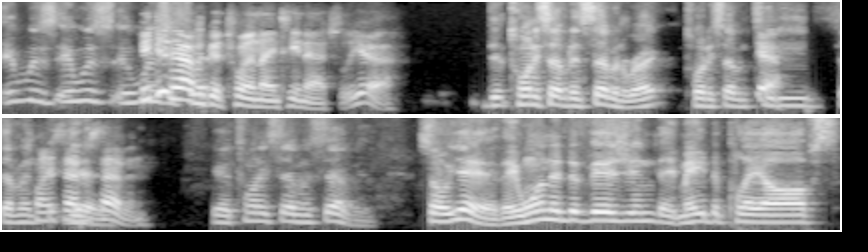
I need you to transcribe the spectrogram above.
it was it was it was he did have a good 2019 actually, yeah. Did 27 and 7, right? 27 yeah. 7 27 yeah. 7. Yeah, 27 7. So yeah, they won the division, they made the playoffs.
